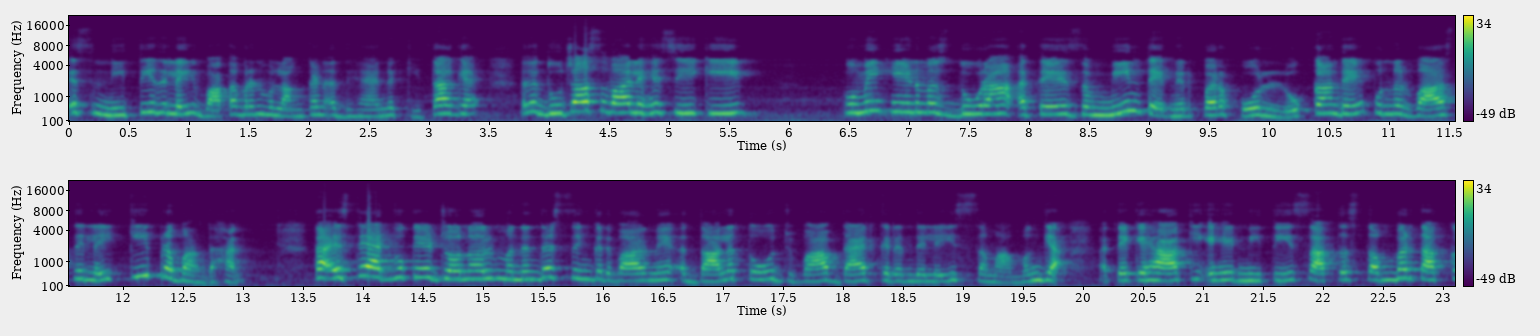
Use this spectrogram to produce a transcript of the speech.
ਇਸ ਨੀਤੀ ਦੇ ਲਈ ਵਾਤਾਵਰਣ ਮੁਲਾਂਕਣ ਅਧਿਐਨ ਕੀਤਾ ਗਿਆ ਅਤੇ ਦੂਜਾ ਸਵਾਲ ਇਹ ਸੀ ਕਿ ਭੂਮੀਹੀਣ ਮਜ਼ਦੂਰਾਂ ਅਤੇ ਜ਼ਮੀਨ ਤੇ ਨਿਰਭਰ ਹੋ ਲੋਕਾਂ ਦੇ ਪੁਨਰਵਾਸ ਦੇ ਲਈ ਕੀ ਪ੍ਰਬੰਧ ਹਨ? ਤਾਂ ਇਸ ਤੇ ਐਡਵੋਕੇਟ ਜਨਰਲ ਮਨਿੰਦਰ ਸਿੰਘ ਗਰੇਵਾਲ ਨੇ ਅਦਾਲਤ ਤੋਂ ਜਵਾਬ ਦਾਇਰ ਕਰਨ ਦੇ ਲਈ ਸਮਾਂ ਮੰਗਿਆ ਅਤੇ ਕਿਹਾ ਕਿ ਇਹ ਨੀਤੀ 7 ਸਤੰਬਰ ਤੱਕ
